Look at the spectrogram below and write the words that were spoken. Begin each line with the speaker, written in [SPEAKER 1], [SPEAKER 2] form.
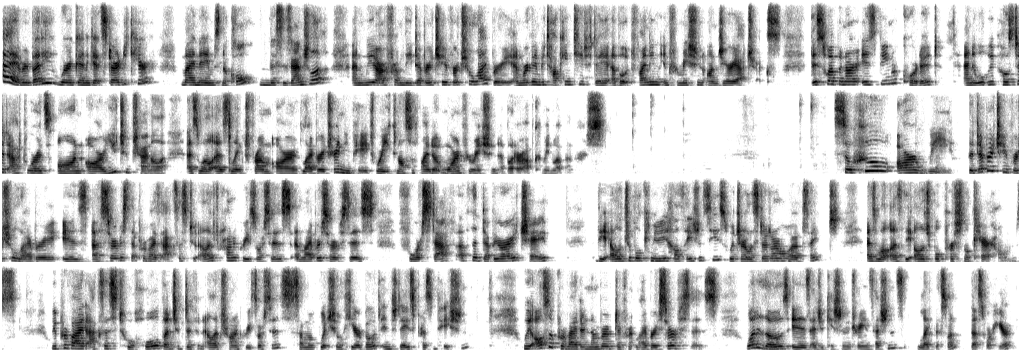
[SPEAKER 1] Hi everybody, we're going to get started here. My name's Nicole, this is Angela, and we are from the WRHA Virtual Library, and we're going to be talking to you today about finding information on geriatrics. This webinar is being recorded, and it will be posted afterwards on our YouTube channel, as well as linked from our library training page, where you can also find out more information about our upcoming webinars. So who are we? The WRHA Virtual Library is a service that provides access to electronic resources and library services for staff of the WRHA, the eligible community health agencies, which are listed on our website, as well as the eligible personal care homes. We provide access to a whole bunch of different electronic resources, some of which you'll hear about in today's presentation. We also provide a number of different library services. One of those is education and training sessions like this one, thus we're here.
